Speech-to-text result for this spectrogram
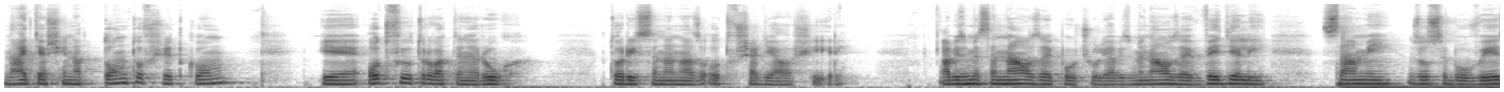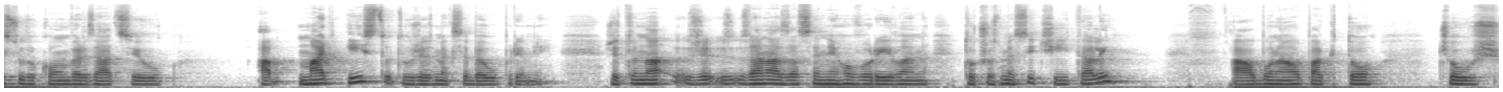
Najťažšie na tomto všetkom je odfiltrovať ten ruch, ktorý sa na nás odvšadia šíri. Aby sme sa naozaj počuli, aby sme naozaj vedeli sami so sebou viesť túto konverzáciu a mať istotu, že sme k sebe úprimní. Že, to na, že za nás zase nehovorí len to, čo sme si čítali, alebo naopak to, čo už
